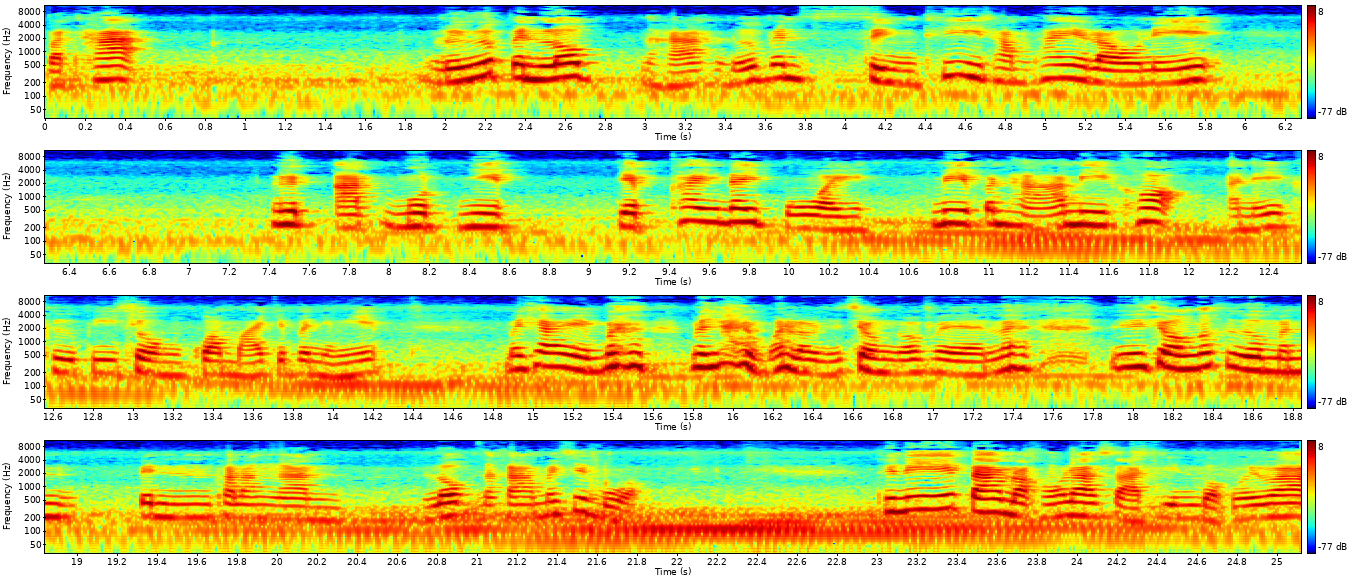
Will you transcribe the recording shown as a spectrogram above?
ปะทะ หรือเป็นลบนะคะหรือเป็นสิ่งที่ทำให้เรานี้อึดอัดหงุดหงิด เจ็บไข้ได้ป่วย มีปัญหามีเคราะอันนี้คือปีชงความหมายจะเป็นอย่างนี้ ไม่ใช่ไม่ใช่ว่าเราจะชงกาแฟและปีชงก็คือมัน เป็นพลังงานลบนะคะ ไม่ใช่บวก ทีนี้ตามหลักของราศาสตร์ยินบอกไว้ว่า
